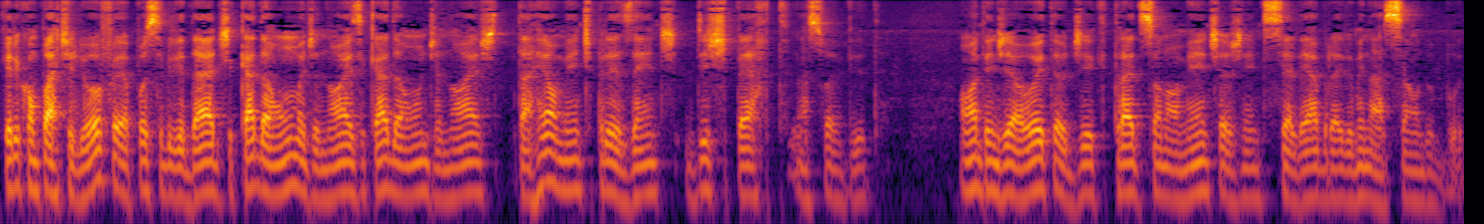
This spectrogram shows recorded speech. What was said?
O que ele compartilhou foi a possibilidade de cada uma de nós e cada um de nós estar realmente presente, desperto na sua vida. Ontem, dia 8, é o dia que tradicionalmente a gente celebra a iluminação do Buda.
